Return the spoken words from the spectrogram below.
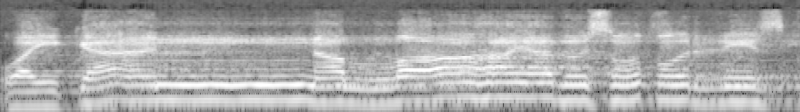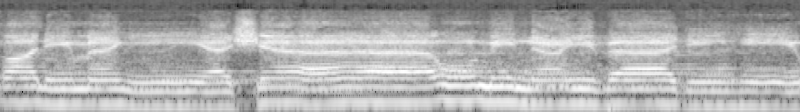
ويكأن الله يبسط الرزق لمن يشاء من عباده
